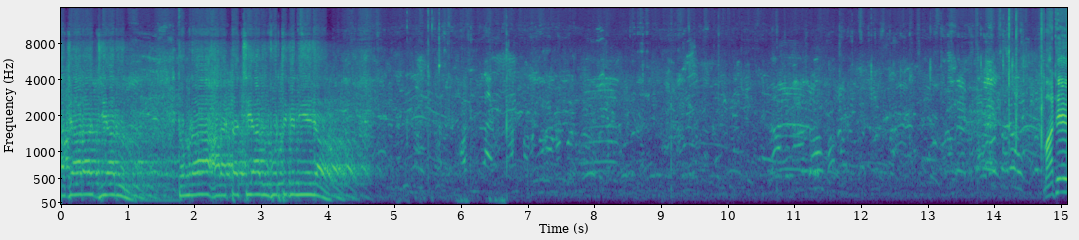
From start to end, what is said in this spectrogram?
আজার আর জিয়ারুল তোমরা আর একটা চেয়ার উপর থেকে নিয়ে যাও। মাঠের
